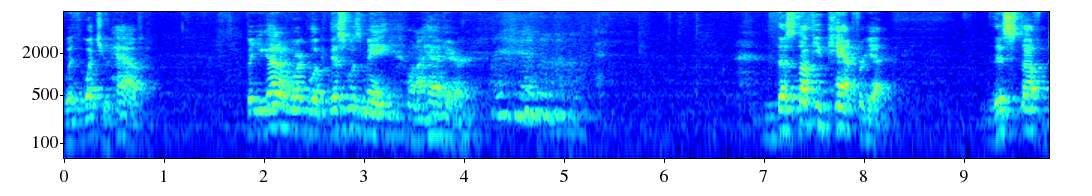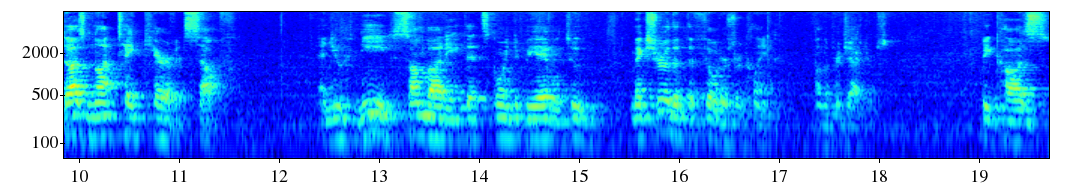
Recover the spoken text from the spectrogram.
with what you have. But you gotta work, look, this was me when I had hair. The stuff you can't forget. This stuff does not take care of itself. And you need somebody that's going to be able to make sure that the filters are cleaned on the projectors. Because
